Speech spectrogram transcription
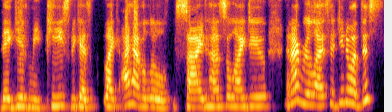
They give me peace because like I have a little side hustle I do. And I realized that, you know what, this,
